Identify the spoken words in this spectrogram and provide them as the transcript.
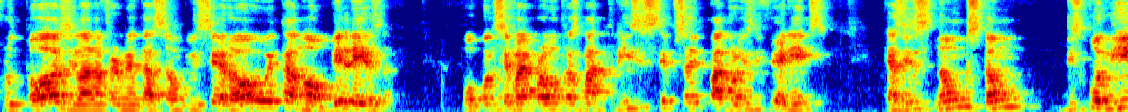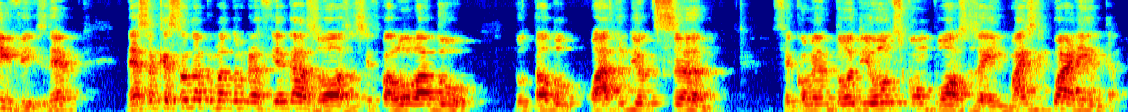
frutose, lá na fermentação, glicerol, etanol, beleza. Pô, quando você vai para outras matrizes, você precisa de padrões diferentes, que às vezes não estão disponíveis, né? Nessa questão da cromatografia gasosa, você falou lá do, do tal do 4-dioxano. Você comentou de outros compostos aí, mais de 40.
